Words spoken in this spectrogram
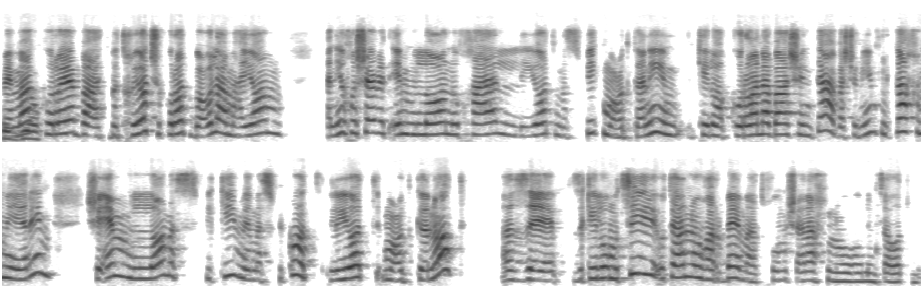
בדיוק. ומה קורה בהתפתחויות שקורות בעולם היום אני חושבת אם לא נוכל להיות מספיק מעודכנים, כאילו הקורונה באה שינתה והשינויים כל כך מהירים שהם לא מספיקים ומספיקות להיות מעודכנות אז אה, זה כאילו מוציא אותנו הרבה מהתחום שאנחנו נמצאות בו.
